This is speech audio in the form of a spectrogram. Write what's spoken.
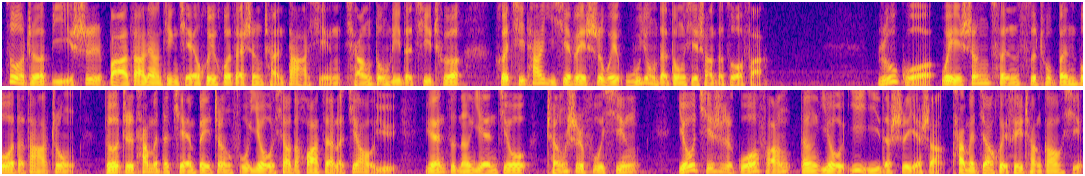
作者鄙视把大量金钱挥霍在生产大型强动力的汽车和其他一些被视为无用的东西上的做法。如果为生存四处奔波的大众得知他们的钱被政府有效地花在了教育、原子能研究、城市复兴，尤其是国防等有意义的事业上，他们将会非常高兴。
